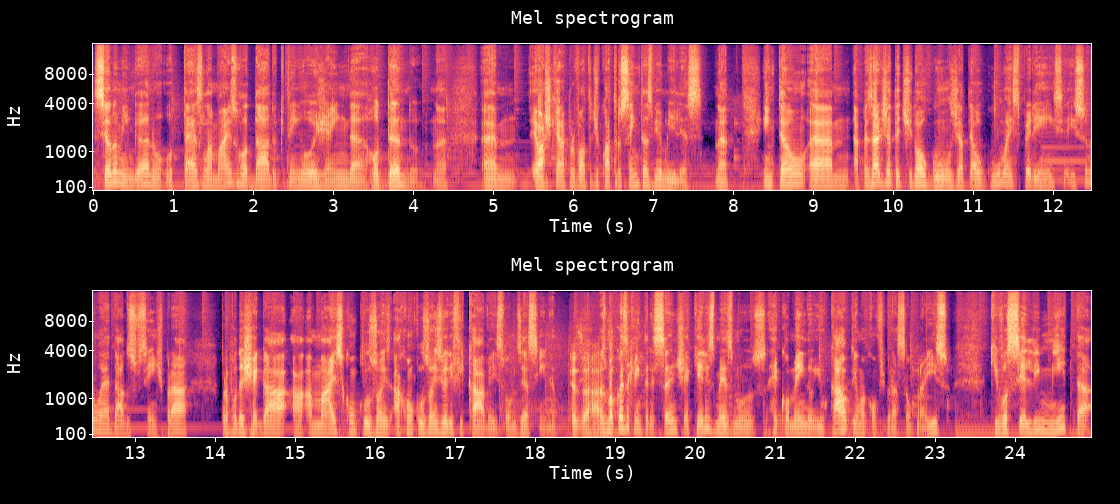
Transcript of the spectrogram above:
Se eu não me engano, o Tesla mais rodado que tem hoje ainda rodando, né? Um, eu acho que era por volta de 400 mil milhas, né? Então, um, apesar de já ter tido alguns, já ter alguma experiência, isso não é dado suficiente para para poder chegar a, a, mais conclusões, a conclusões verificáveis, vamos dizer assim, né? Exato. Mas uma coisa que é interessante é que eles mesmos recomendam, e o carro tem uma configuração para isso, que você limita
